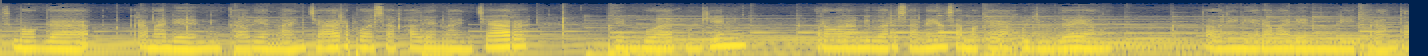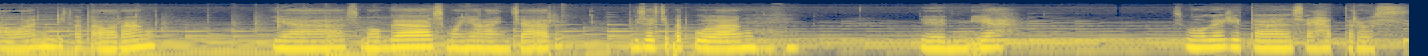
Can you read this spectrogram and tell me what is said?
Semoga Ramadan kalian lancar, puasa kalian lancar, dan buat mungkin orang-orang di luar sana yang sama kayak aku juga yang tahun ini Ramadan di perantauan di kata orang, ya semoga semuanya lancar, bisa cepat pulang, dan ya semoga kita sehat terus.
